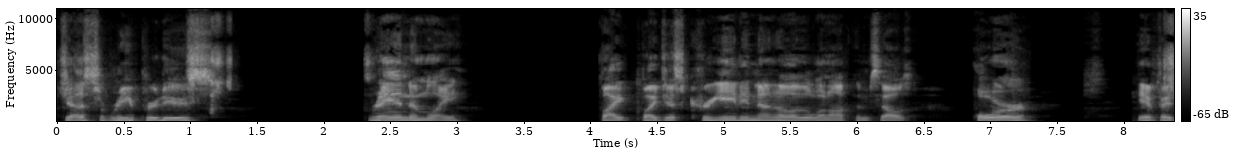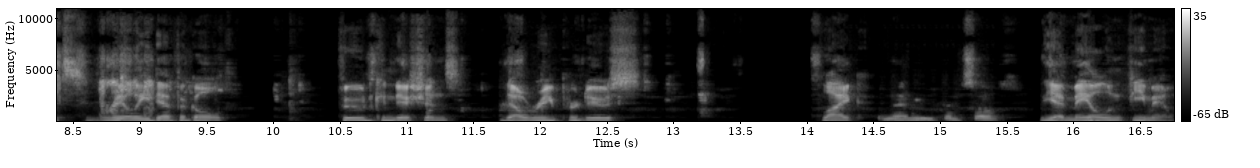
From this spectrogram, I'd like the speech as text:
just reproduce randomly by by just creating another one off themselves, or if it's really difficult food conditions, they'll reproduce like And then eat themselves. yeah, male and female.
